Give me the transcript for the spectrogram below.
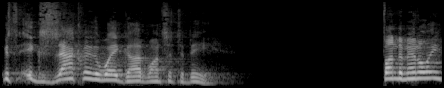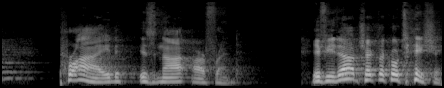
It's exactly the way God wants it to be. Fundamentally, pride is not our friend. If you doubt, check the quotation.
